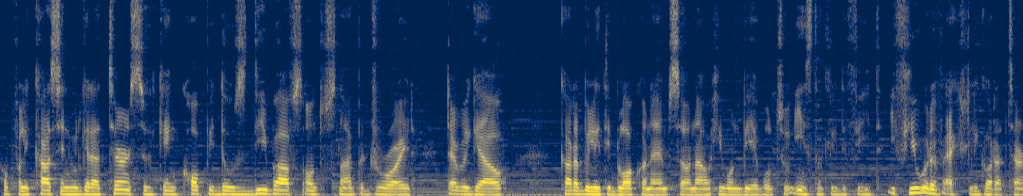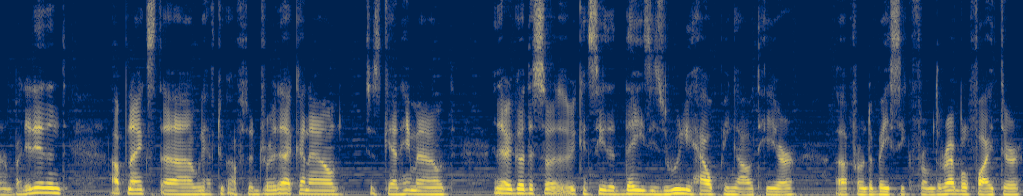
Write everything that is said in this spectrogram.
Hopefully Cassian will get a turn so he can copy those debuffs onto Sniper Droid. There we go. Got ability block on him, so now he won't be able to instantly defeat. If he would have actually got a turn, but he didn't. Up next, uh, we have to go after Droideka now. Just get him out. And there you go, so you can see that Daisy is really helping out here uh, from the basic, from the Rebel Fighter.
